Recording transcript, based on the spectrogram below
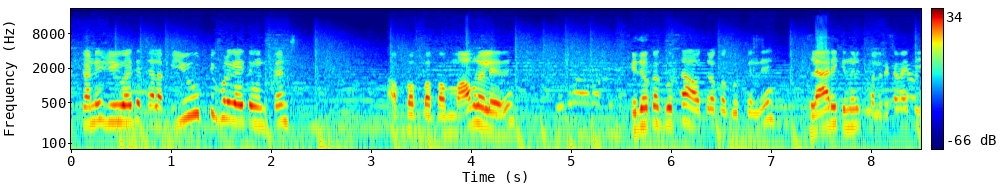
ఇక్కడ నుంచి వ్యూ అయితే చాలా బ్యూటిఫుల్గా అయితే ఉంది ఫ్రెండ్స్ అబ్బబ్బబ్బ మామూలు లేదు. ఇది ఒక గుట్ట అవతల ఒక గుట్ట ఉంది లారీ కింద నుంచి మళ్ళీ రిటర్న్ అయితే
